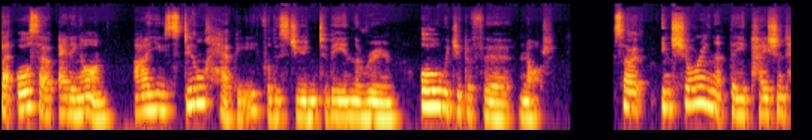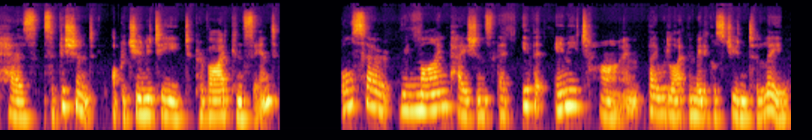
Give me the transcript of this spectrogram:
But also adding on, are you still happy for the student to be in the room or would you prefer not? So, ensuring that the patient has sufficient opportunity to provide consent also remind patients that if at any time they would like the medical student to leave,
